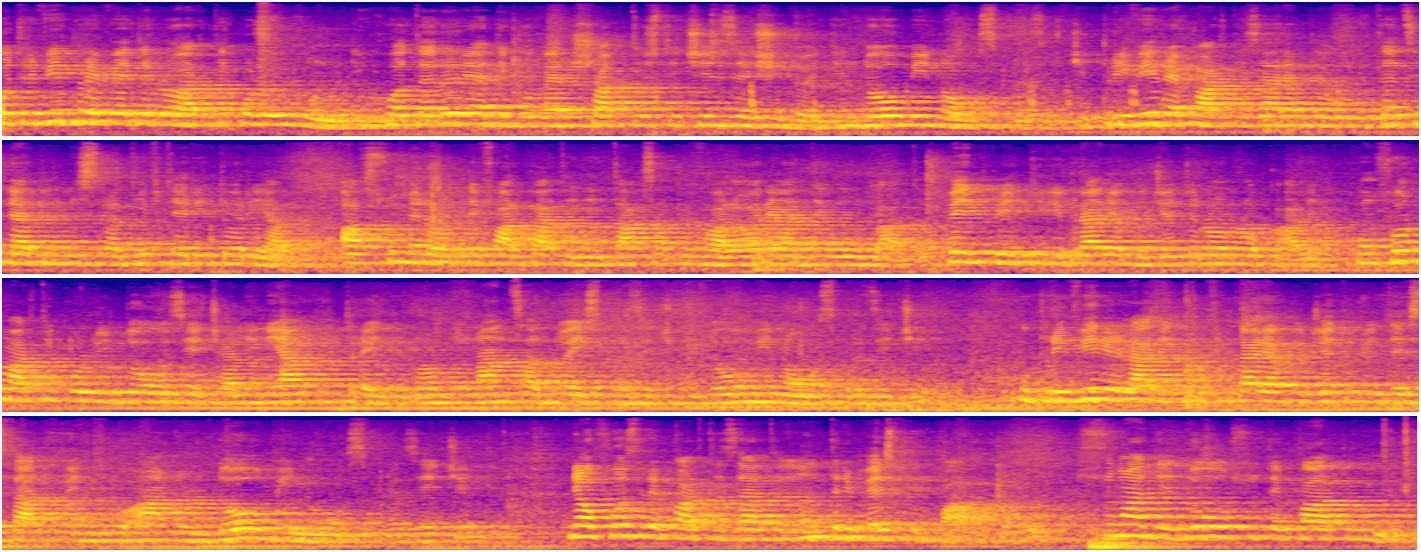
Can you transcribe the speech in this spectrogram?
Potrivit prevederilor articolului 1 din hotărârea de guvern 752 din 2019 privind repartizarea pe unitățile administrativ-teritoriale a sumelor defalcate din taxa pe valoare adăugată pentru echilibrarea bugetelor locale, conform articolului 20 aliniatul 3 din ordonanța 12 din 2019 cu privire la rectificarea bugetului de stat pentru anul 2019, ne-au fost repartizate în trimestrul 4 suma de 204.000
